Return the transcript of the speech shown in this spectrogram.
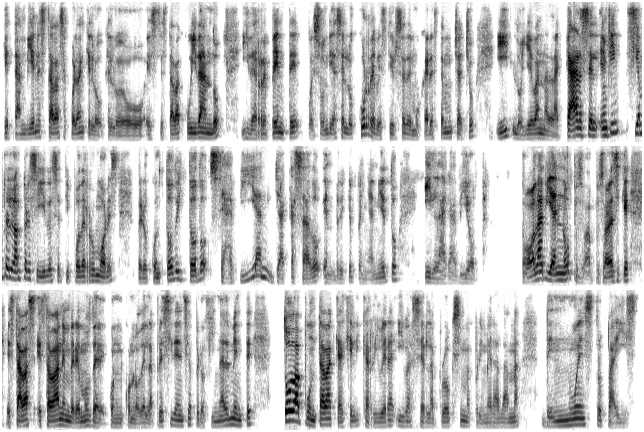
que también estaba, ¿se acuerdan que lo, que lo este, estaba cuidando? Y de repente, pues un día se le ocurre vestirse de mujer a este muchacho y lo llevan a la cárcel. En fin, siempre lo han perseguido ese tipo de rumores, pero con todo y todo se habían ya casado Enrique Peña Nieto y la gaviota. Todavía no, pues, ah, pues ahora sí que estabas, estaban en veremos con, con, lo de la presidencia, pero finalmente todo apuntaba que Angélica Rivera iba a ser la próxima primera dama de nuestro país.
